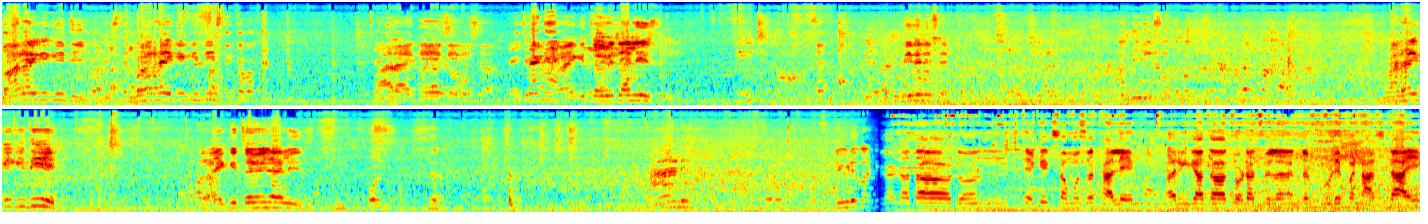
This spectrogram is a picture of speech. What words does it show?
बारा आहे की किती बारा आहे की किती बारा आहे की चव्वेचाळीस किती दिसे बारा आहे. की किती? बारा आहे की चव्वेचाळीस कोण काय आता दोन एक एक समोसा खाले. कारण की आता थोड्याच वेळानंतर पुढे पण नाश्ता आहे.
